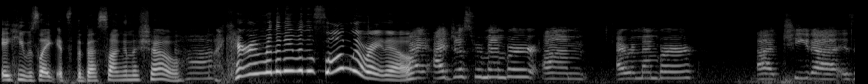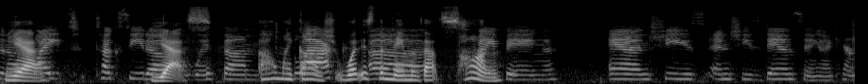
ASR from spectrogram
he was like, "It's the best song in the show." Uh-huh. I can't remember the name of the song right now. I, I just remember um, I remember uh, Chita is in a Yeah. white tuxedo Yes. with um Oh my black, gosh, what is the name of uh, that song? Piping, and she's and she's dancing. I can't.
